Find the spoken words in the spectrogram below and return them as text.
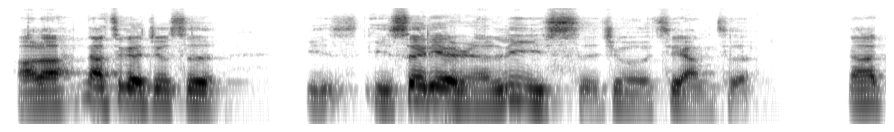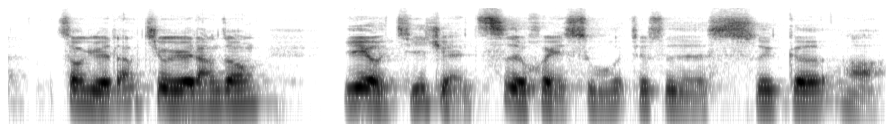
好了，那这个就是以以色列人的历史就这样子。那旧约当旧约当中也有几卷智慧书，就是诗歌啊。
